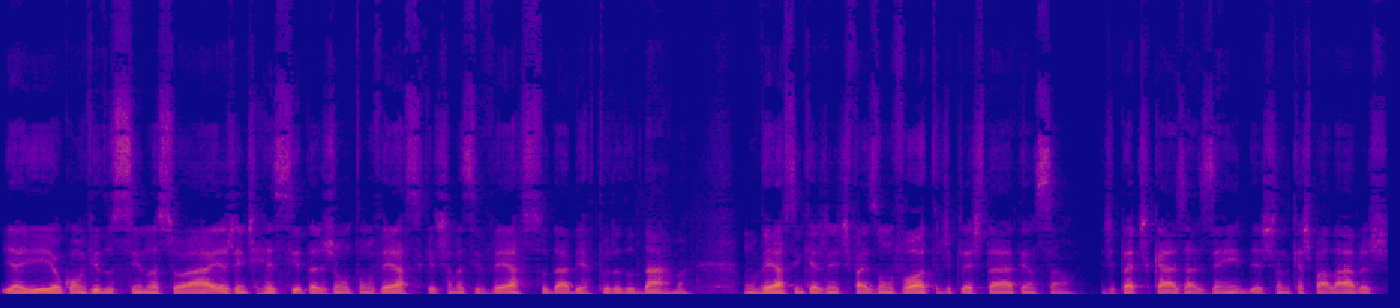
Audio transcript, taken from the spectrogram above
e aí eu convido o sino a soar e a gente recita junto um verso que chama-se Verso da Abertura do Dharma. Um verso em que a gente faz um voto de prestar atenção, de praticar zazen, deixando que as palavras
